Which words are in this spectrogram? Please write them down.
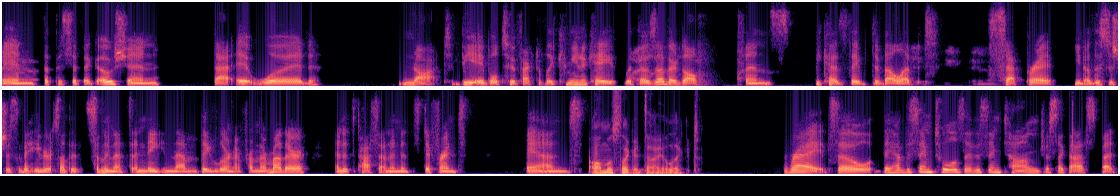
in the Pacific Ocean, that it would not be able to effectively communicate with those other dolphins because they've developed separate, you know, this is just a behavior, it's something, something that's innate in them. They learn it from their mother and it's passed down and it's different. And Almost like a dialect. Right. So they have the same tools, they have the same tongue, just like us, but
